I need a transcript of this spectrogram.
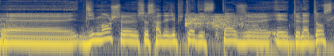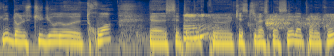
Euh, dimanche, ce sera dédié plutôt à des stages et de la danse libre dans le studio 3. C'est-à-dire mhm. que qu'est-ce qui va se passer là pour le coup?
